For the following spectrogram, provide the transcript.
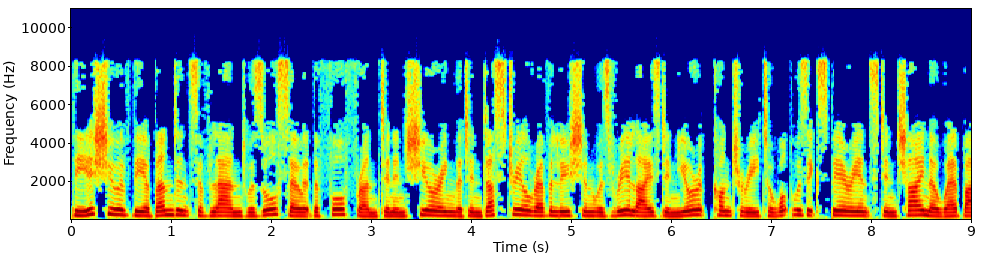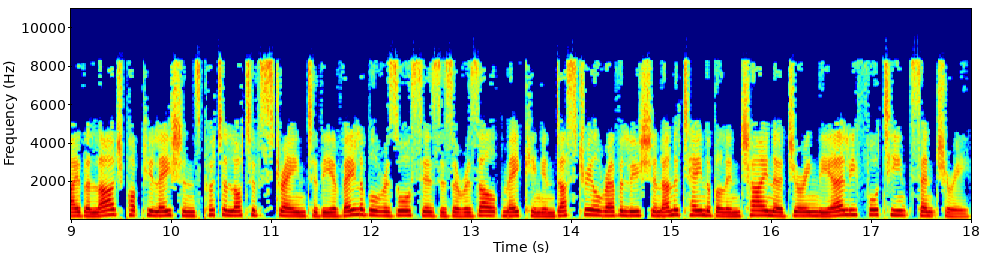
The issue of the abundance of land was also at the forefront in ensuring that industrial revolution was realized in Europe contrary to what was experienced in China whereby the large populations put a lot of strain to the available resources as a result making industrial revolution unattainable in China during the early 14th century.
